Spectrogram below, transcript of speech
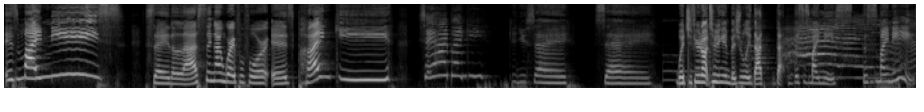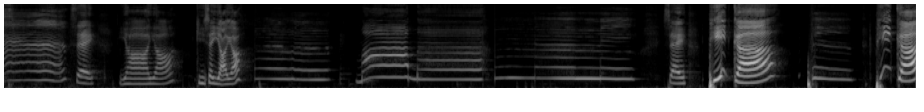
Is my niece. Say the last thing I'm grateful for is Panky. Say hi, Panky. Can you say say which if you're not tuning in visually that that this is my niece. This is my niece. Say ya ya. Can you say ya ya? Mama. Say Pika. Pika.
